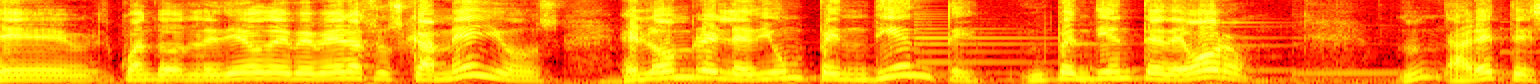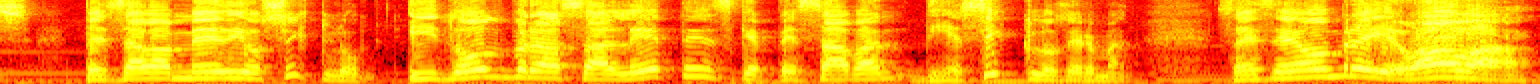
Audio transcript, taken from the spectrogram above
eh, cuando le dio de beber a sus camellos, el hombre le dio un pendiente, un pendiente de oro, aretes, pesaba medio ciclo, y dos brazaletes que pesaban 10 ciclos, hermano. O sea, ese hombre llevaba,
